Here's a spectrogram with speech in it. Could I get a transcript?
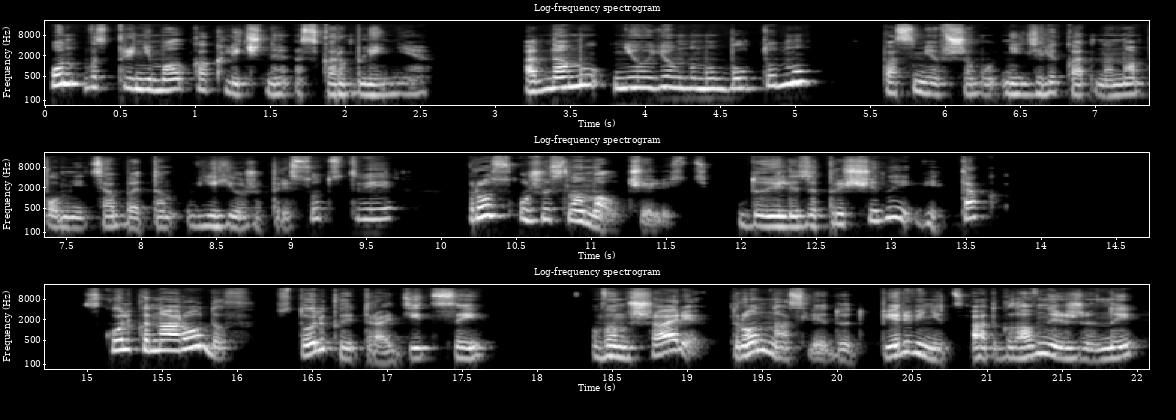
он воспринимал как личное оскорбление. Одному неуемному болтуну посмевшему неделикатно напомнить об этом в ее же присутствии, Рос уже сломал челюсть. Дуэли запрещены, ведь так? Сколько народов, столько и традиций. В Мшаре трон наследует первенец от главной жены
